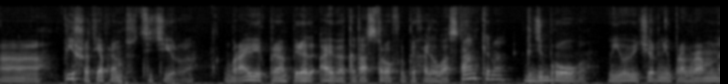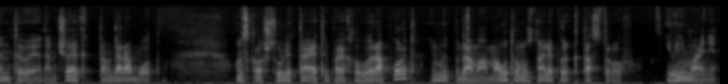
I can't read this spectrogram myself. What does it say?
А, пишет, я прям цитирую. Боровик прямо перед авиакатастрофой приходил в Останкино к Деброву в его вечернюю программу на НТВ. Там человек там доработал. Он сказал, что улетает и поехал в аэропорт, и мы по домам. А утром узнали про катастрофу. И внимание,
